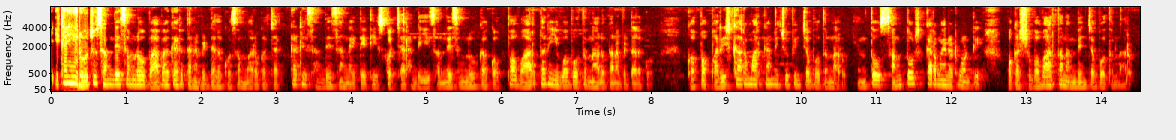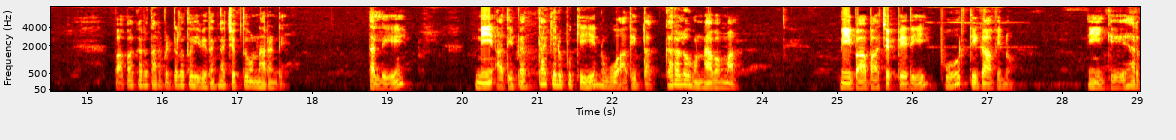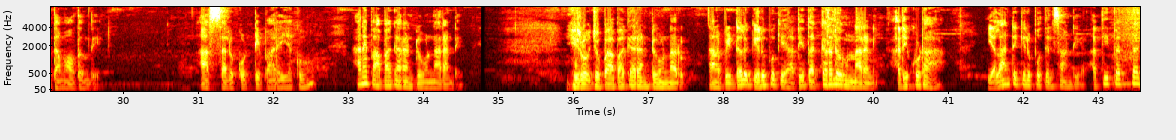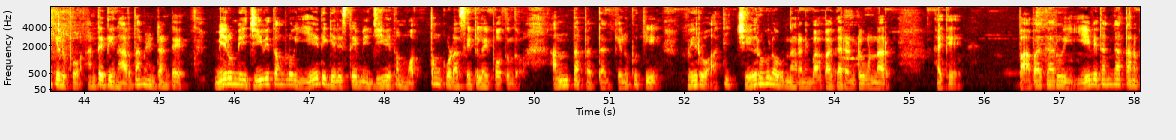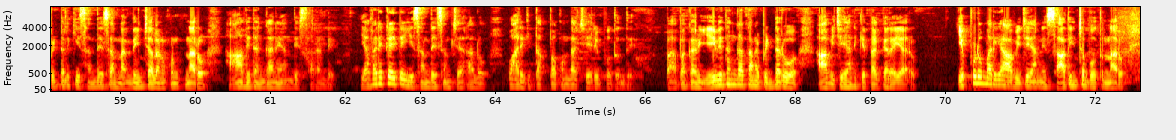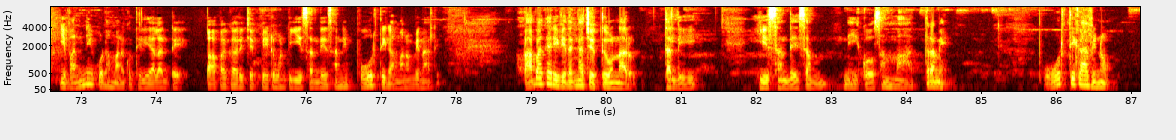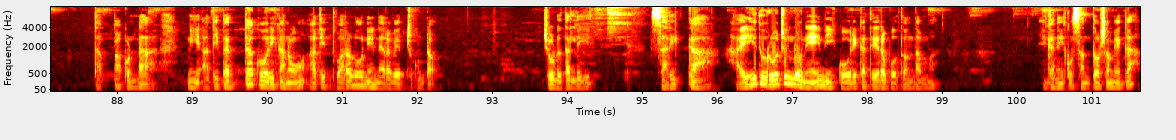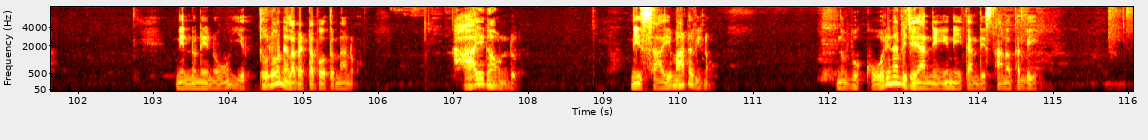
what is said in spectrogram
ఇక ఈరోజు సందేశంలో బాబాగారు తన బిడ్డల కోసం మరొక చక్కటి సందేశాన్ని అయితే తీసుకొచ్చారండి. ఈ సందేశంలో ఒక గొప్ప వార్తని ఇవ్వబోతున్నారు తన బిడ్డలకు. గొప్ప పరిష్కార మార్గాన్ని చూపించబోతున్నారు. ఎంతో సంతోషకరమైనటువంటి ఒక శుభవార్తను అందించబోతున్నారు. బాబా గారు తన బిడ్డలతో ఈ విధంగా చెప్తూ ఉన్నారండి. తల్లి నీ అతిపెద్ద గెలుపుకి నువ్వు అతి దగ్గరలో ఉన్నావమ్మా. నీ బాబా చెప్పేది పూర్తిగా విను. నీకే అర్థమవుతుంది. అస్సలు కొట్టి పారేయకు అని బాబాగారు అంటూ ఉన్నారండి. ఈరోజు బాబాగారు అంటూ ఉన్నారు. తన బిడ్డలు గెలుపుకి అతి దగ్గరలో ఉన్నారని. అది కూడా ఎలాంటి గెలుపు తెలుసా అండి? అతి పెద్ద గెలుపు. అంటే దీని అర్థం ఏంటంటే మీరు మీ జీవితంలో ఏది గెలిస్తే మీ జీవితం మొత్తం కూడా సెటిల్ అయిపోతుందో అంత పెద్ద గెలుపుకి మీరు అతి చేరువలో ఉన్నారని బాబాగారు అంటూ ఉన్నారు. అయితే బాబాగారు ఏ విధంగా తన బిడ్డలకి ఈ సందేశాన్ని అందించాలనుకుంటున్నారో ఆ విధంగానే అందిస్తారండి. ఎవరికైతే ఈ సందేశం చేరాలో వారికి తప్పకుండా చేరిపోతుంది. బాబాగారు ఏ విధంగా తన బిడ్డరు ఆ విజయానికి దగ్గరయ్యారు. ఎప్పుడు మరి ఆ విజయాన్ని సాధించబోతున్నారు ఇవన్నీ కూడా మనకు తెలియాలంటే బాబాగారు చెప్పేటువంటి ఈ సందేశాన్ని పూర్తిగా మనం వినాలి. బాబాగారు ఈ విధంగా చెప్తూ ఉన్నారు తల్లి ఈ సందేశం నీ కోసం మాత్రమే. పూర్తిగా విను. తప్పకుండా నీ అతిపెద్ద కోరికను అతి త్వరలోనే నెరవేర్చుకుంటావు. చూడు తల్లి సరిగ్గా ఐదు రోజుల్లోనే నీ కోరిక తీరబోతోందమ్మా. ఇక నీకు సంతోషమేగా? నిన్ను నేను ఎత్తులో నిలబెట్టబోతున్నాను. హాయిగా ఉండు. నీ సాయి మాట విను. నువ్వు కోరిన విజయాన్ని నీకు అందిస్తాను తల్లి.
